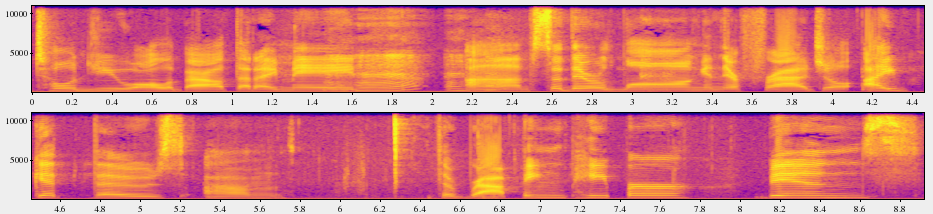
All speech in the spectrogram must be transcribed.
told you all about that I made. Um, so they're long and they're fragile. I get those um, the wrapping paper bins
